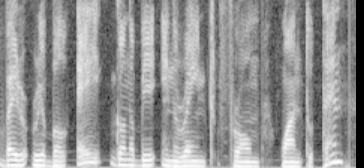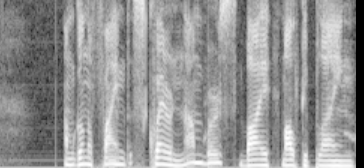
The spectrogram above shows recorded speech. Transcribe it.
variable a gonna be in range from 1 to 10. I'm gonna find square numbers by multiplying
